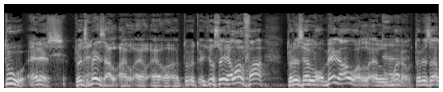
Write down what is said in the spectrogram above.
Tú eres, tú eres més, el, el, el, el, tu, yo soy el alfa, tú eres el omega o el, el bueno, tú eres el...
